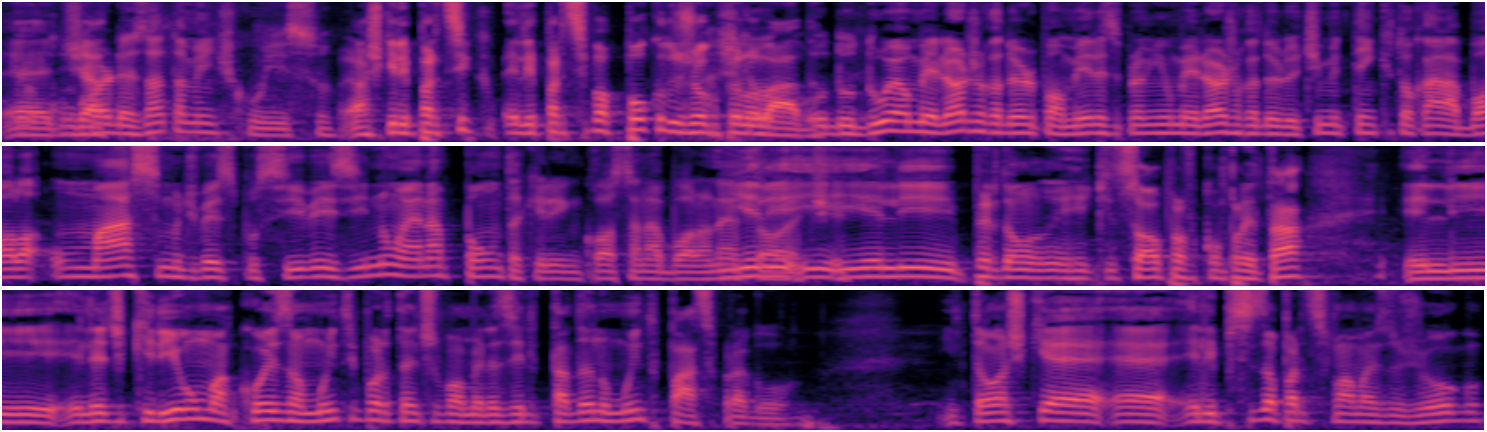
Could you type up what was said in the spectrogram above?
É, Eu concordo exatamente com isso. eu acho que ele participa, ele participa pouco do jogo Acho pelo o- lado. O Dudu é o melhor jogador do Palmeiras e pra mim o melhor jogador do time tem que tocar na bola o máximo de vezes possíveis e não é na ponta que ele encosta na bola, né, e, ele, e, e ele, perdão, Henrique, só pra completar, ele, ele adquiriu uma coisa muito importante no Palmeiras, ele tá dando muito passe pra gol. Então acho que é, é- ele precisa participar mais do jogo.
